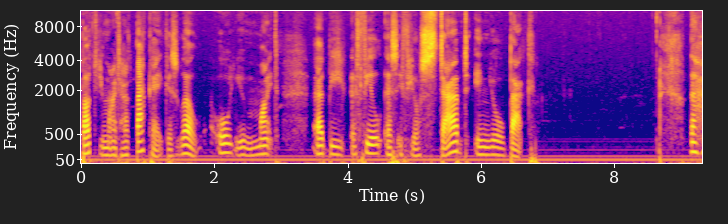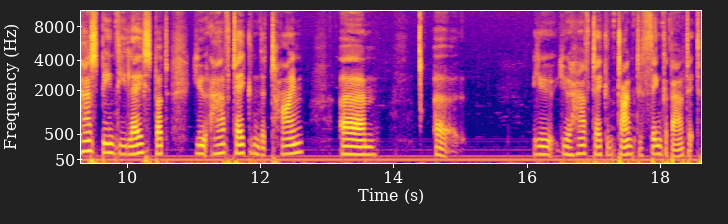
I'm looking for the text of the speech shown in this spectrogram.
But you might have backache as well or you might uh, be uh, feel as if you're stabbed in your back. There has been delays but you have taken the time um, uh, you you have taken time to think about it.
